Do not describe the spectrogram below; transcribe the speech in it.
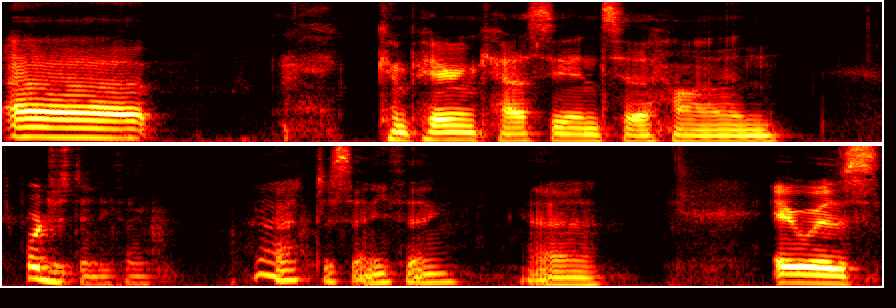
Uh, comparing Cassian to Han, Or just anything? uh, just anything. Uh, it was,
